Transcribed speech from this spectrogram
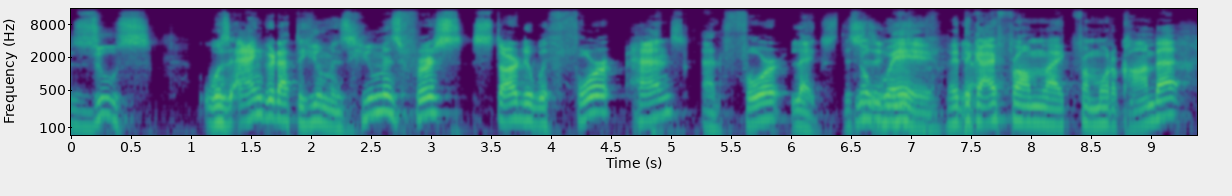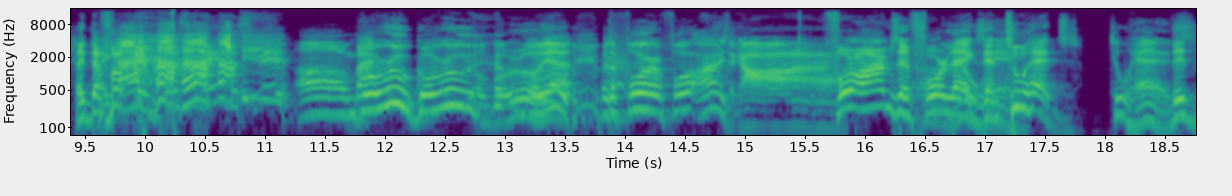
Zeus? Was angered at the humans. Humans first started with four hands and four legs. This No is way. Like the guy from like from Mortal Kombat. like the fucking what's his name? What's his name? Um, Goro, Goro, Oh, Goro, yeah. With the four four arms, like ah, Four arms and four no legs and two heads. Two heads. This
